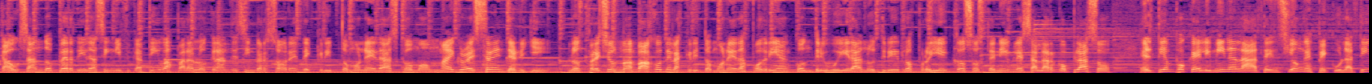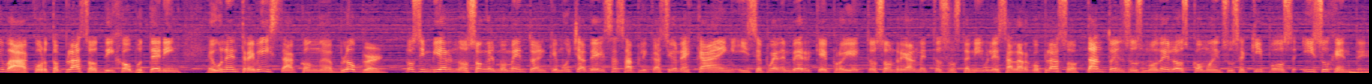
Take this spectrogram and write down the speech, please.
causando pérdidas significativas para los grandes inversores de criptomonedas como MicroStrategy. Los precios más bajos de las criptomonedas podrían contribuir a nutrir los proyectos sostenibles a largo plazo, el tiempo que elimina la atención especulativa a corto plazo, dijo Buterin en una entrevista con eh, Bloomberg. Los inviernos son el momento en que muchas de esas aplicaciones caen y se pueden ver que proyectos son realmente sostenibles a largo plazo, tanto en sus modelos como en sus equipos y su gente.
